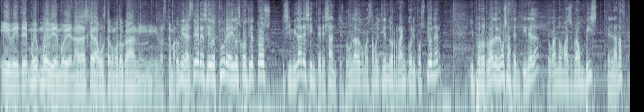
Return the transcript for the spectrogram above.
y, muy, muy bien, muy bien. La verdad es que da gusto como tocan y, los temas. Pues mira, este viernes 6 de octubre hay dos conciertos similares e interesantes. Por un lado, como estamos diciendo, Rancor y Fostioner. Y por otro lado tenemos a Centinela tocando más Brown Beast en la Nazca.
